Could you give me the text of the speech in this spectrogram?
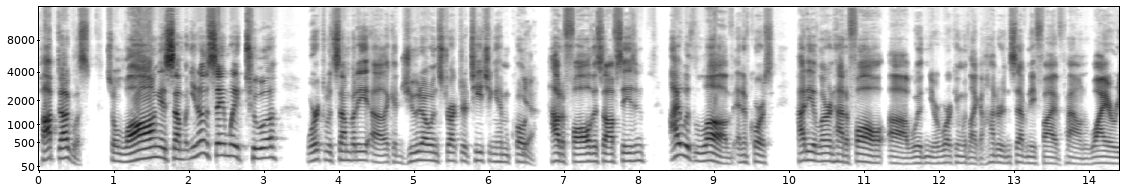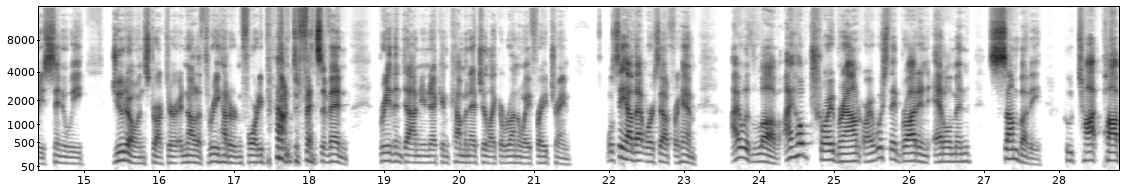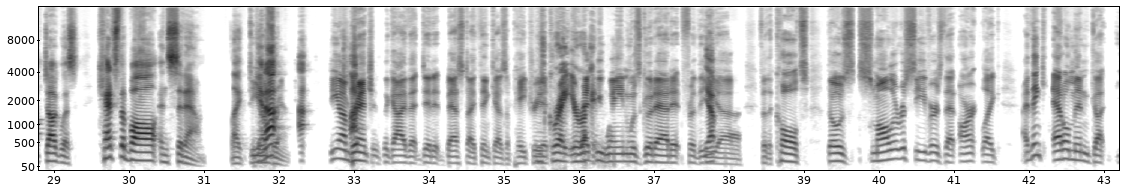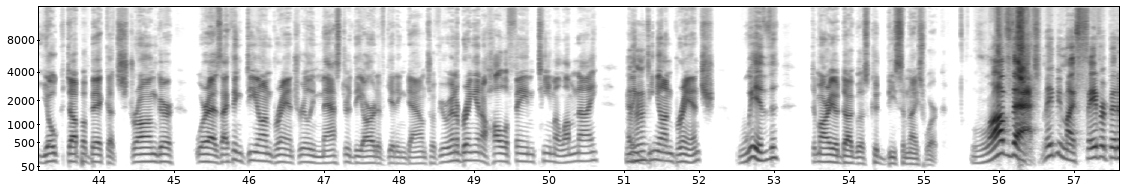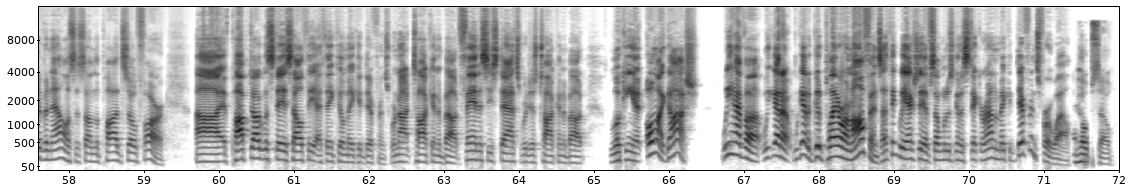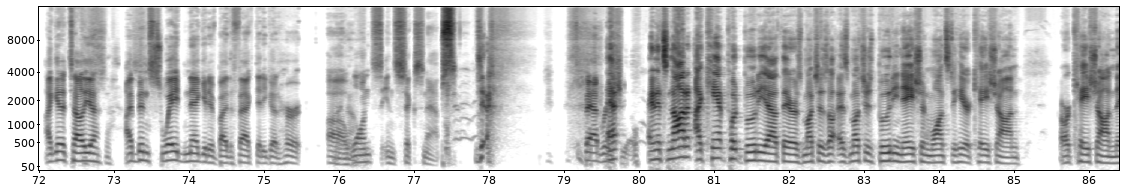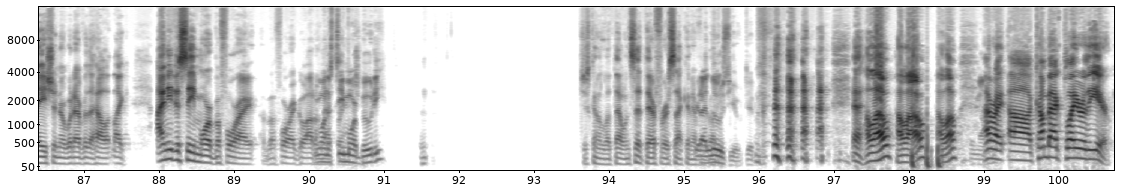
Pop Douglas. So long as someone, you know, the same way Tua worked with somebody uh, like a judo instructor teaching him, quote, Yeah. how to fall this offseason. I would love, and of course, how do you learn how to fall uh, when you're working with like a 175 pound, wiry, sinewy judo instructor and not a 340 pound defensive end breathing down your neck and coming at you like a runaway freight train? We'll see how that works out for him. I would love, I hope Troy Brown, or I wish they brought in Edelman, somebody who taught Pop Douglas catch the ball and sit down. Like Deion Branch. I, Deion Branch I, is the guy that did it best, I think, as a Patriot. He's great. You're Reggie right. Wayne was good at it for the yep. uh, for the Colts. Those smaller receivers that aren't like I think Edelman got yoked up a bit, got stronger. Whereas I think Deion Branch really mastered the art of getting down. So if you're going to bring in a Hall of Fame team alumni, I mm-hmm. think Deion Branch with Demario Douglas could be some nice work. Love that. Maybe my favorite bit of analysis on the pod so far. Uh, if Pop Douglas stays healthy, I think he'll make a difference. We're not talking about fantasy stats. We're just talking about looking at, oh my gosh, we have a we got a we got a good player on offense. I think we actually have someone who's going to stick around and make a difference for a while. I hope so. I got to tell you, I've been swayed negative by the fact that he got hurt uh, once in six snaps. Yeah. Bad ratio. And, and, it's not I can't put booty out there as much as as much as Booty Nation wants to hear Kayshawn or Kayshawn Nation or whatever the hell. Like I need to see more before I before I go out. You want to see more booty? Just gonna let that one sit there for a second. Did I lose you? Did yeah, hello, hello, hello. All right, uh, comeback player of the year.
